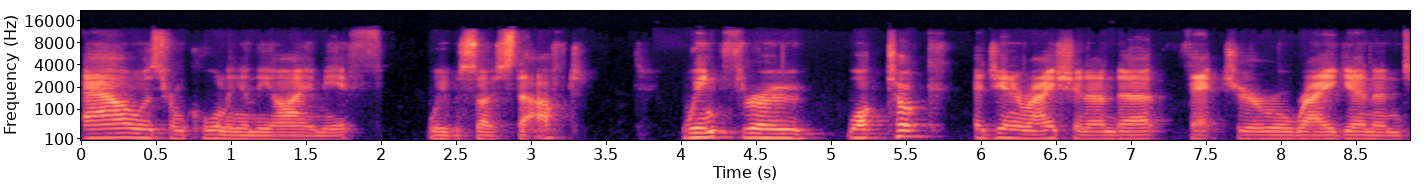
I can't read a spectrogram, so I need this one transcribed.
hours from calling in the IMF. We were so stuffed. Went through what took a generation under Thatcher or Reagan and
